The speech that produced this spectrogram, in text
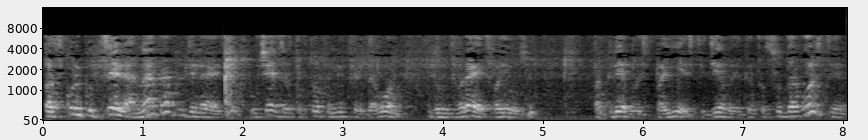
поскольку цель, она-то определяется, получается, что момент, когда он удовлетворяет свою потребность поесть и делает это с удовольствием,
